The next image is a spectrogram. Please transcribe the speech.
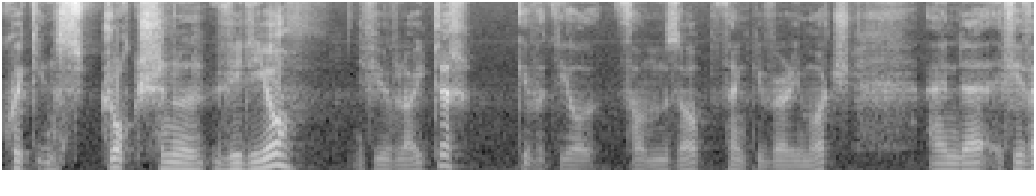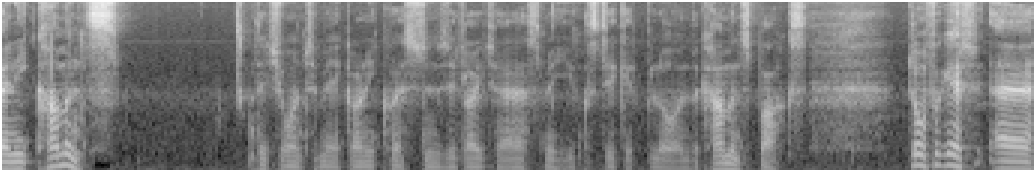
quick instructional video. If you've liked it give it the old thumbs up. Thank you very much. And uh, if you have any comments that you want to make or any questions you'd like to ask me, you can stick it below in the comments box. Don't forget uh,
